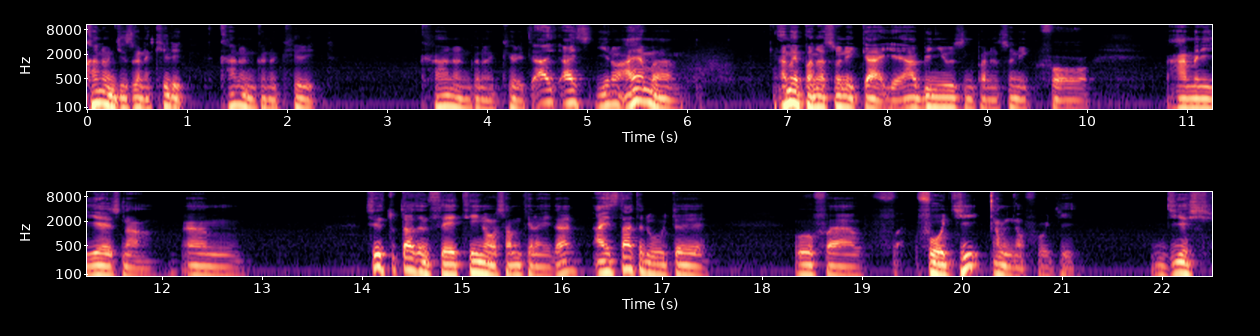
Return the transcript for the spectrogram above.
Canon just gonna kill it. Canon gonna kill it. Canon gonna kill it. I, I, you know I am a I'm a Panasonic guy. Yeah, I've been using Panasonic for how many years now? Um, since 2013 or something like that. I started with the with uh, 4G. I mean not 4G. GS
